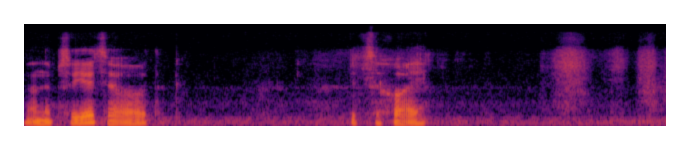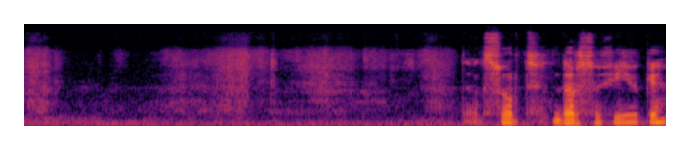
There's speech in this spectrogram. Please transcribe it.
Вона не псується, а от підсихає. Так, сорт Дар Софіївки.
